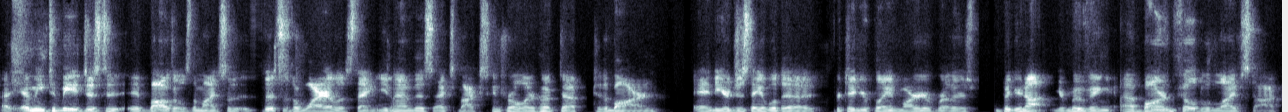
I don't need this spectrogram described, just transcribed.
I mean, to me, it just it boggles the mind. So this is a wireless thing. You have this Xbox controller hooked up to the barn, and you're just able to pretend you're playing Mario Brothers, but you're not. You're moving a barn filled with livestock.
